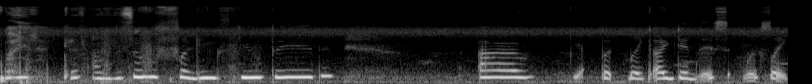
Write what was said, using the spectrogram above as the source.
Because I'm so fucking stupid. Um, yeah, but, like, I did this. It looks like,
